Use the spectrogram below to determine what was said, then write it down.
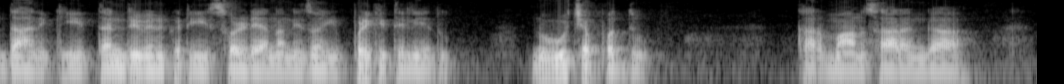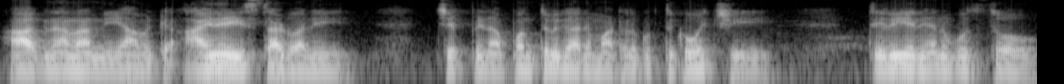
దానికి తండ్రి వెనుకటి ఈశ్వరుడే అన్న నిజం ఇప్పటికీ తెలియదు. నువ్వు చెప్పొద్దు. కర్మానుసారంగా ఆ జ్ఞానాన్ని ఆమెకి ఆయనే ఇస్తాడు అని చెప్పిన పంతులు గారి మాటలు గుర్తుకు వచ్చి తెలియని అనుభూతితో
